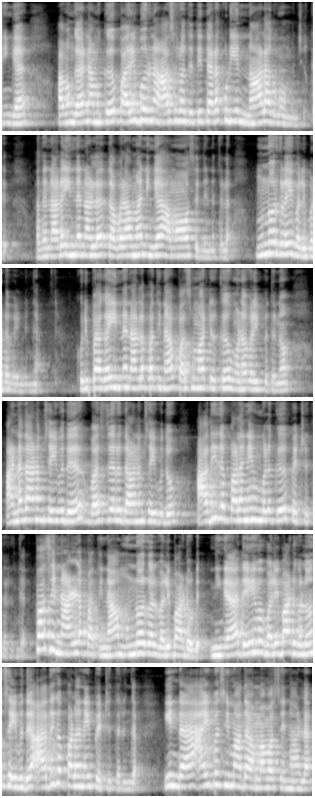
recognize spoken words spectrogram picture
நீங்கள் அவங்க நமக்கு பரிபூர்ண ஆசீர்வாதத்தை தரக்கூடிய நாளாகவும் அமைஞ்சிருக்கு. அதனால் இந்த நாளில் தவறாமல் நீங்கள் அமாவாசை தினத்தில் முன்னோர்களை வழிபட வேண்டுங்க. குறிப்பாக இந்த நாளில் பார்த்தீங்கன்னா பசுமாட்டிற்கு உணவளிப்பதுனோ அன்னதானம் செய்வது வஸ்திர தானம் செய்வதோ அதீத பலனை உங்களுக்கு பெற்றுத்தருங்க அமாவாசை நாளில் பார்த்தீங்கன்னா முன்னோர்கள் வழிபாடோடு நீங்கள் தெய்வ வழிபாடுகளும் செய்வது அதிக பலனை பெற்றுத்தருங்க இந்த ஐப்பசி மாத அமாவாசை நாளில்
